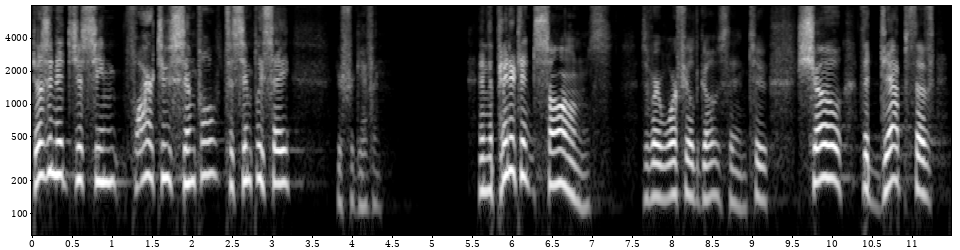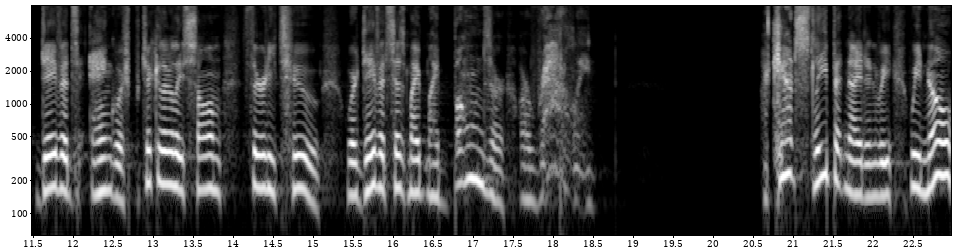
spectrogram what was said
doesn't it just seem far too simple to simply say, You're forgiven? And the penitent Psalms is where Warfield goes then to show the depth of David's anguish, particularly Psalm 32, where David says, My, my bones are, are rattling. I can't sleep at night. And we, we know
